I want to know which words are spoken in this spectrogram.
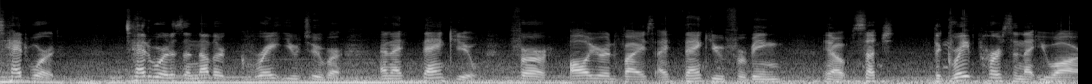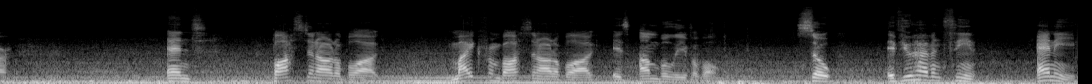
Tedward. Tedward is another great YouTuber, and I thank you for all your advice. I thank you for being, you know, such the great person that you are. And Boston Autoblog. Mike from Boston Autoblog is unbelievable. So, if you haven't seen any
